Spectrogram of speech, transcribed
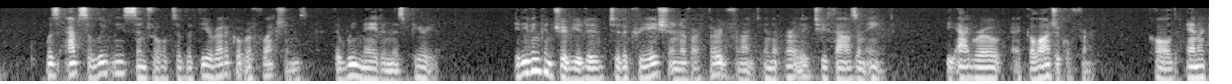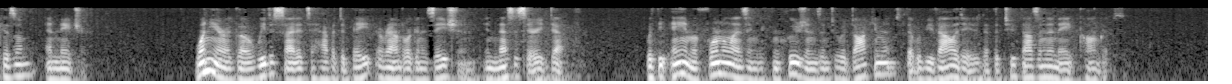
was absolutely central to the theoretical reflections that we made in this period. It even contributed to the creation of our third front in the early 2008, the agroecological front, called Anarchism and Nature. One year ago, we decided to have a debate around organization in necessary depth. with the aim of formalizing the conclusions into a document that would be validated at the 2008 Congress.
